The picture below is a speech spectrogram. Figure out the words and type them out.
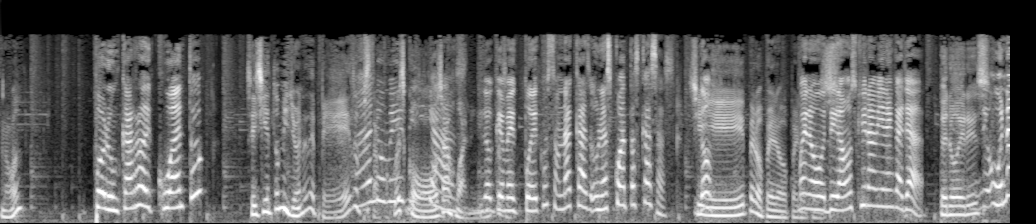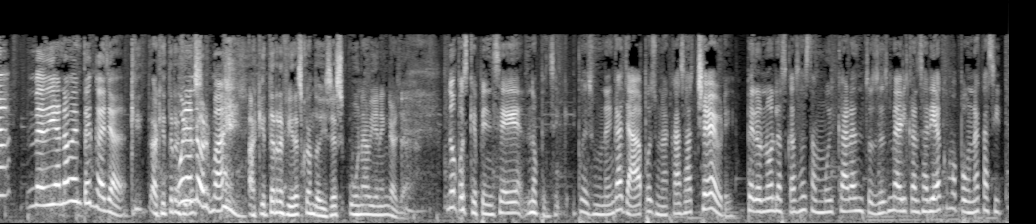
¿No? ¿Por un carro de cuánto? 600 millones de pesos, pues ah, no me tampoco es digas. cosa, Juanita. Lo que me puede costar una casa, unas cuantas casas. Sí, Dos. pero, pero, pero. bueno, pues, digamos que una bien engallada. Pero eres. Una medianamente engallada. ¿qué- ¿A qué te Una refieres? normal. ¿A qué te refieres cuando dices una bien engallada? No, pues que pensé, no pensé que pues una engallada, pues una casa chévere, pero no, las casas están muy caras, entonces me alcanzaría como para una casita.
